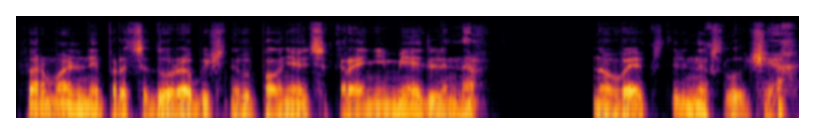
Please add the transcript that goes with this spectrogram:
Формальные процедуры обычно выполняются крайне медленно, но в экстренных случаях...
